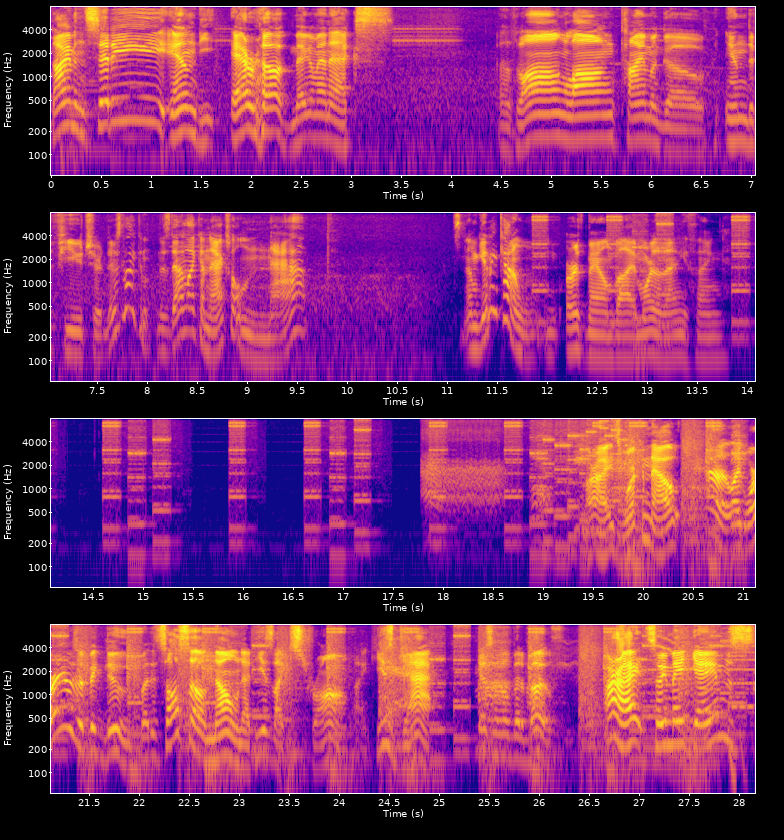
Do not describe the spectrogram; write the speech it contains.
Diamond City in the era of Mega Man X. A long, long time ago in the future. There's like, is that like an actual map? I'm getting kind of Earthbound vibe more than anything. Alright, he's working out. Yeah, like, Wario's a big dude, but it's also known that he's, like, strong. Like, he's jacked. He has a little bit of both. Alright, so he made games.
